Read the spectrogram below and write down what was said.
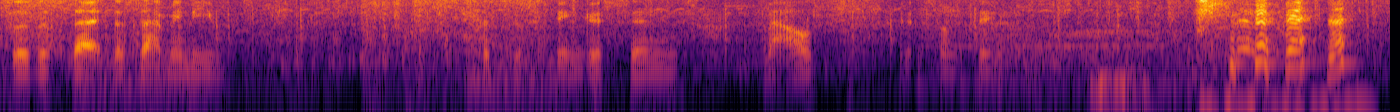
So does that does that mean he puts his fingers in mouths or something?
